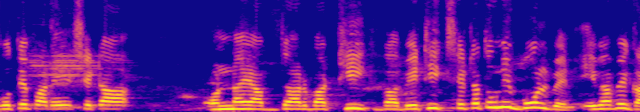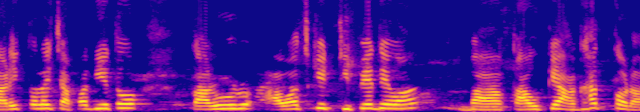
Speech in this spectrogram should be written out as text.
হতে পারে, সেটা অন্যায় আবদার বা ঠিক বা বেঠিক সেটা তো উনি বলবেন। এভাবে গাড়ির তলায় চাপা দিয়ে তো কারোর আওয়াজকে টিপে দেওয়া বা কাউকে আঘাত করা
